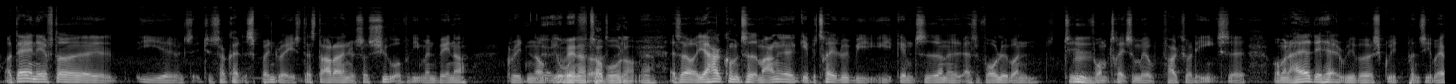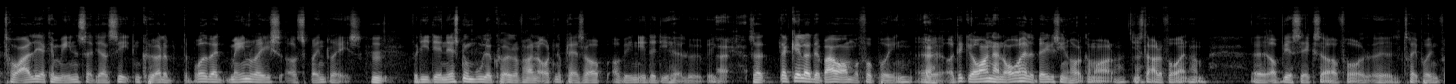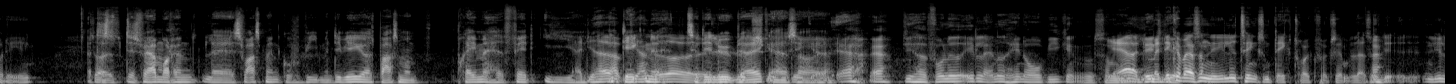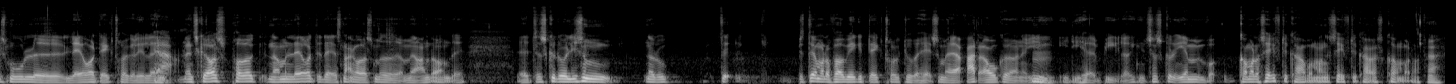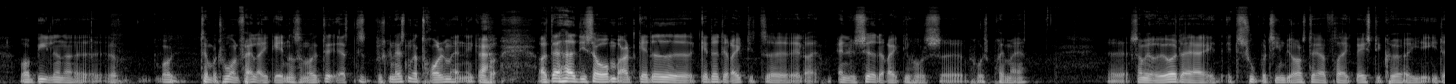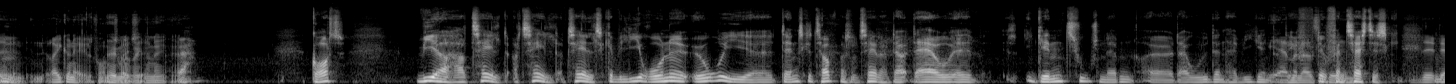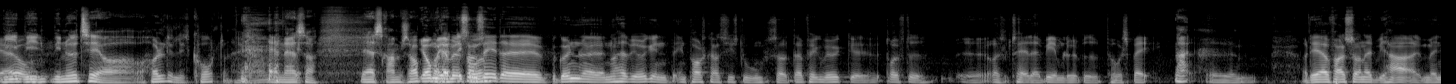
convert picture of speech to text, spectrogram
Og dagen efter øh, i øh, det såkaldte sprint race, der starter han jo så syver, fordi man vender gridden om Ja, i vender 48 top 8 om, ja. Altså, jeg har kommenteret mange GP3-løb i, i, gennem tiderne, altså forløberen til Mm. Form 3, som jo faktisk var det ens, øh, hvor man havde det her reverse grid-princip. Jeg tror aldrig, jeg kan mene, at jeg har set den køre, der, der både var et main race og sprint race. Mm. Fordi det er næsten umuligt at køre sig fra en 8. plads op og vinde et af de her løb. Ikke? Ja. Så der gælder det bare om at få point. Ja. Øh, og det gjorde han. Han overhalede begge sine holdkammerater. De starter foran ham øh, og bliver sekser og får øh, tre point for det. Ikke? Så, Des, desværre måtte han lade Schwarzmann gå forbi, men det virker også bare som om Prema havde fat i, Ja, de havde- i de dækkene havde bedre, til det løb der, ikke? løbsstil, Altså, ikke? Ja, ja, de havde fundet et eller andet hen over weekenden, som ja, lidt men det kan være sådan en lille ting som dæktryk, for eksempel. Altså Ja. ja. en lille smule øh, lavere dæktryk eller et eller andet. Ja. Ja. Man skal også prøve, når man laver det der, jeg snakker også med, med andre om det, øh, der skal du ligesom, når du bestemmer dig for, hvilket dæktryk du vil have, som er ret afgørende i, Mm. mm. i de her biler. Ikke? Så skal jamen, hvor, kommer der safety car? Hvor mange safety cars kommer der? Ja. Hvor bilerne, øh, hvor temperaturen falder igen og sådan noget. Det, altså, du skal næsten være troldmand, ikke? Ja. For- Og der havde de så åbenbart gættet, gættet det rigtigt, øh, eller analyseret det rigtigt hos, øh, hos Primær. Øh, som i øvrigt er et, et superteam. Det er også der, Frederik Vesti kører i, i den mm. regionale form. Regional, ja. Ja. Godt. Vi har talt og talt og talt. Skal vi lige runde øvrige øh, danske topresultater? Der, der er jo øh, igen tusind af dem øh, derude den her weekend. Ja, det, altså, det er jo det- fantastisk. det- det vi, er jo- vi, vi er nødt til at holde det lidt kort den her gang. Men altså, lad os ramse op, Jo, men jeg vil sådan set øh, begynde, øh, nu havde vi jo ikke en, en podcast sidste uge, så der fik vi jo ikke øh, drøftet øh, resultatet af VM-løbet på Spa. Nej, Øh, og det er jo faktisk sådan, at vi har med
